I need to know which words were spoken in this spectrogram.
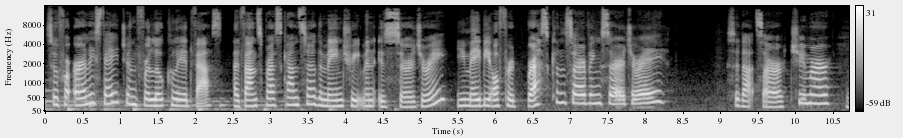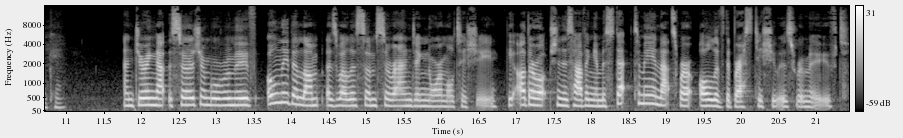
So, for early stage and for locally advanced, advanced breast cancer, the main treatment is surgery. You may be offered breast conserving surgery, so that's our tumour. Okay. And during that, the surgeon will remove only the lump as well as some surrounding normal tissue. The other option is having a mastectomy, and that's where all of the breast tissue is removed.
